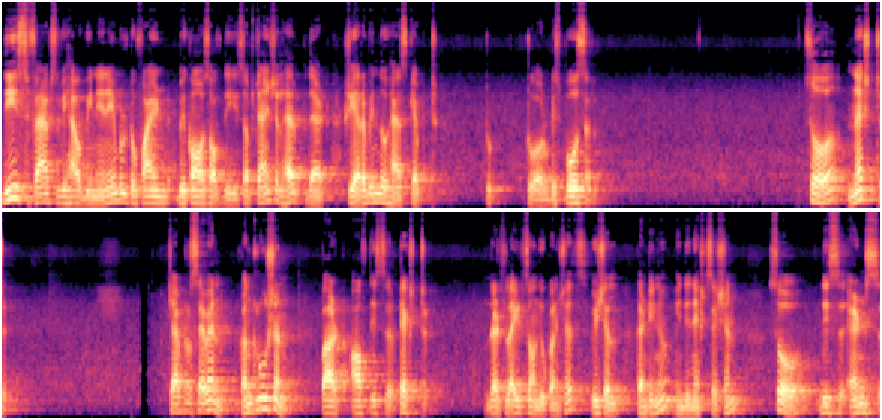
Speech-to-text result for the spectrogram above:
These facts we have been enabled to find because of the substantial help that Sri Aurobindo has kept to, to our disposal. So, next chapter 7 conclusion part of this text that lights on the upanishads we shall continue in the next session so this ends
